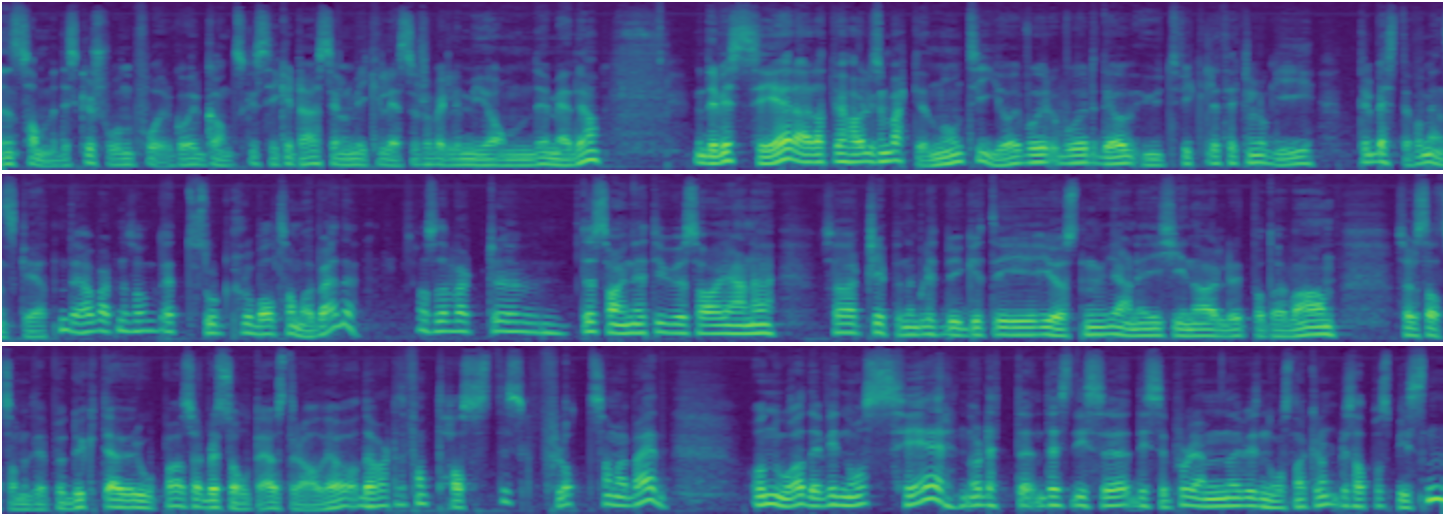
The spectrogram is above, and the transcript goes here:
den samme diskusjonen foregår ganske sikkert der, selv om vi ikke leser så veldig mye om det i media. Men det vi ser er at vi har liksom vært gjennom noen tiår hvor, hvor det å utvikle teknologi til beste for menneskeheten, det har vært sånn, et stort globalt samarbeid. Altså det har vært uh, designet i USA gjerne, så har chipene blitt bygget i, Østen, gjerne i Kina eller på Taiwan. Så er det satt sammen til et produkt i Europa, så er det blitt solgt i Australia. Og det har vært et fantastisk flott samarbeid. Og noe av det vi nå ser, når dette, disse, disse, problemene vi nå snakker om, blir satt på spissen,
